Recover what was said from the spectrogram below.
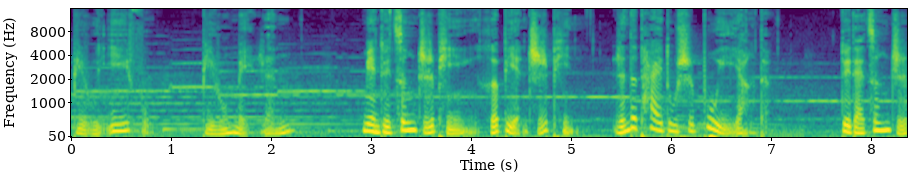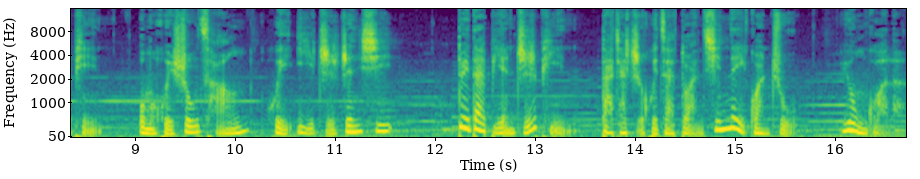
比如衣服，比如美人。面对增值品和贬值品，人的态度是不一样的。对待增值品，我们会收藏，会一直珍惜；对待贬值品，大家只会在短期内关注，用过了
